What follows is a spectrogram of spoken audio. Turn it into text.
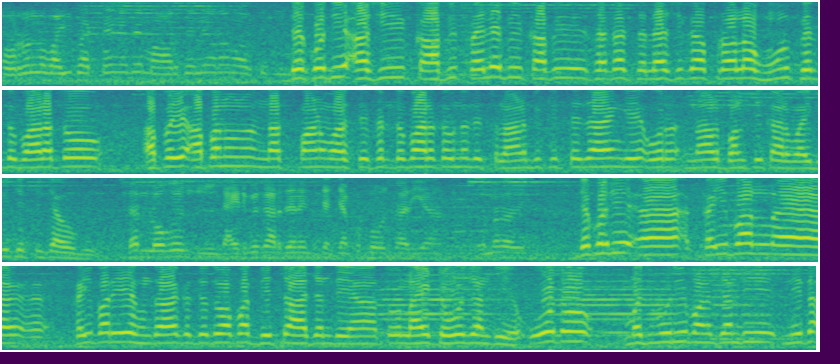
ਹੌਰਨ ਲਵਾਈ ਬੈਠੇ ਨੇ ਤੇ ਮਾਰਦੇ ਨੇ ਉਹਨਾਂ ਵਾਸਤੇ ਕੀ ਦੇਖੋ ਜੀ ਅਸੀਂ ਕਾਫੀ ਪਹਿਲੇ ਵੀ ਕਾਫੀ ਸਾਡਾ ਚੱਲਿਆ ਸੀਗਾ ਉਪਰਾਲਾ ਹੁਣ ਫਿਰ ਦੁਬਾਰਾ ਤੋਂ ਆਪਾਂ ਆਪਾਂ ਨੂੰ ਨੱਥ ਪਾਉਣ ਵਾਸਤੇ ਫਿਰ ਦੁਬਾਰਾ ਤੋਂ ਉਹਨਾਂ ਦੇ ਚਲਾਨ ਵੀ ਕੀਤੇ ਜਾਣਗੇ ਔਰ ਨਾਲ ਬਣਤੀ ਕਾਰਵਾਈ ਵੀ ਕੀਤੀ ਜਾਊਗੀ ਸਰ ਲੋਕ ਲਾਈਟ ਵੀ ਕਰਦੇ ਨੇ ਜੰਪ ਬਹੁਤ ਸਾਰੀਆਂ ਉਹਨਾਂ ਦਾ ਵੀ। ਦੇਖੋ ਜੀ ਕਈ ਵਾਰ ਕਈ ਵਾਰ ਇਹ ਹੁੰਦਾ ਹੈ ਕਿ ਜਦੋਂ ਆਪਾਂ ਵਿੱਚ ਆ ਜਾਂਦੇ ਆ ਤਾਂ ਲਾਈਟ ਹੋ ਜਾਂਦੀ ਹੈ ਉਹ ਤਾਂ ਮਜਬੂਰੀ ਬਣ ਜਾਂਦੀ ਨਹੀਂ ਤਾਂ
